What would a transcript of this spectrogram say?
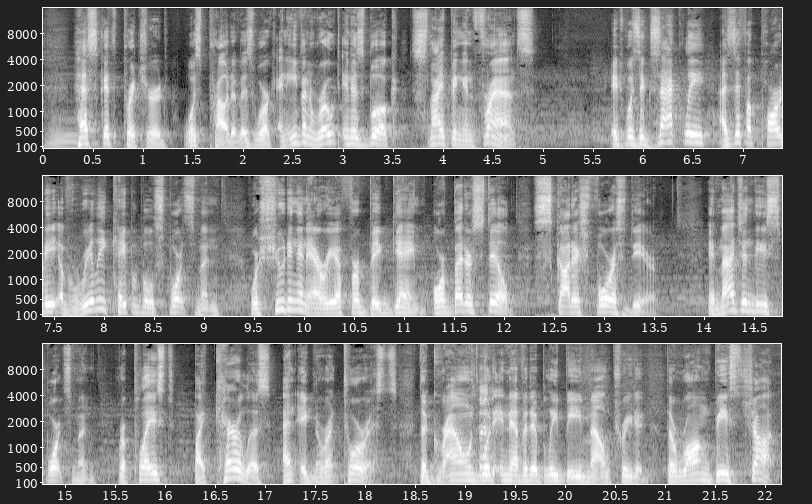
Hmm. Hesketh Prichard was proud of his work and even wrote in his book, Sniping in France, it was exactly as if a party of really capable sportsmen were shooting an area for big game, or better still, Scottish forest deer. Imagine these sportsmen replaced by careless and ignorant tourists. The ground would inevitably be maltreated, the wrong beast shot,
